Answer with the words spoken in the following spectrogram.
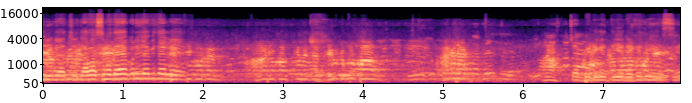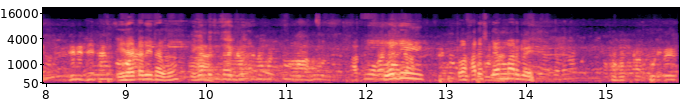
ঠিক আছে যাওয়ার সময় দেখা করে যাবি তাহলে আচ্ছা বেটিকে দিয়ে রেখে দিয়ে এসছে। এই হাটটাতেই থাকব। এখানটাতেই থাকবে। বলছি তোমার হাতে স্ট্যাম্প মারবে। চমৎকার পরিবেশ।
